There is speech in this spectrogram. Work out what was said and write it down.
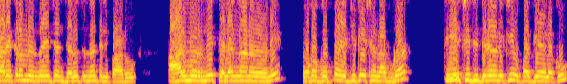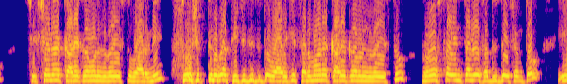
కార్యక్రమం నిర్వహించడం జరుగుతుందని తెలిపారు. ఆర్మూర్ని తెలంగాణలోనే ఒక గొప్ప ఎడ్యుకేషన్ హబ్గా తీర్చిదిద్దడానికి ఉపాధ్యాయులకు శిక్షణ కార్యక్రమం నిర్వహిస్తూ వారిని సుశిక్తులుగా తీర్చిదిద్దుతూ వారికి సన్మాన కార్యక్రమం నిర్వహిస్తూ ప్రోత్సహించాలనే సదుద్దేశంతో ఈ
